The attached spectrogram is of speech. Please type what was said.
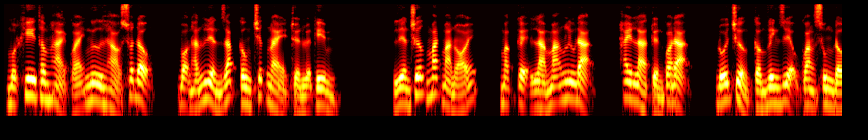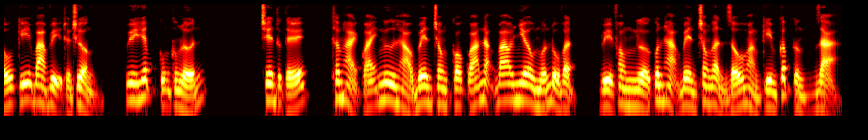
một khi thâm hải quái ngư hào xuất động, bọn hắn liền giáp công chiếc này thuyền luyện kim. Liền trước mắt mà nói, mặc kệ là mãng lưu đạn, hay là thuyền qua đạn, đối trưởng cầm vinh diệu quang xung đấu kỹ ba vị thuyền trưởng, uy hiếp cũng không lớn. Trên thực tế, thâm hải quái ngư hào bên trong có quá nặng bao nhiêu muốn đồ vật vì phòng ngừa quân hạm bên trong ẩn giấu hoàng kim cấp cường giả,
